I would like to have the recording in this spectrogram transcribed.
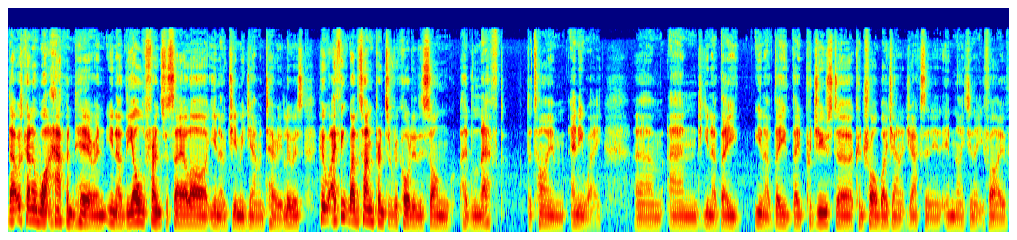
That was kind of what happened here. And you know, the old friends for sale are you know Jimmy Jam and Terry Lewis, who I think by the time Prince had recorded this song had left the time anyway. Um, and you know they you know they they produced uh, Control by Janet Jackson" in, in 1985.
